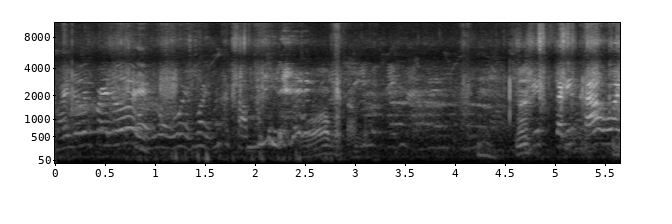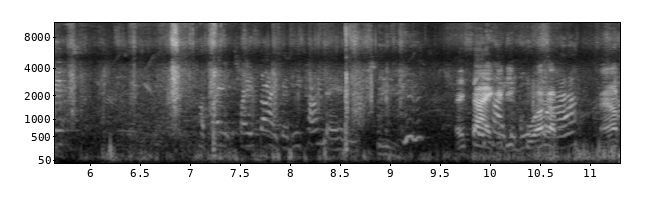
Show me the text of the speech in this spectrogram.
ไปเลยไปเลยโอ้ประจำนะกระดิ่งขาวไว้ไปไปใส่กันที่ข้างแดนไอ้สายกระดิกหัวครับ ครับ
